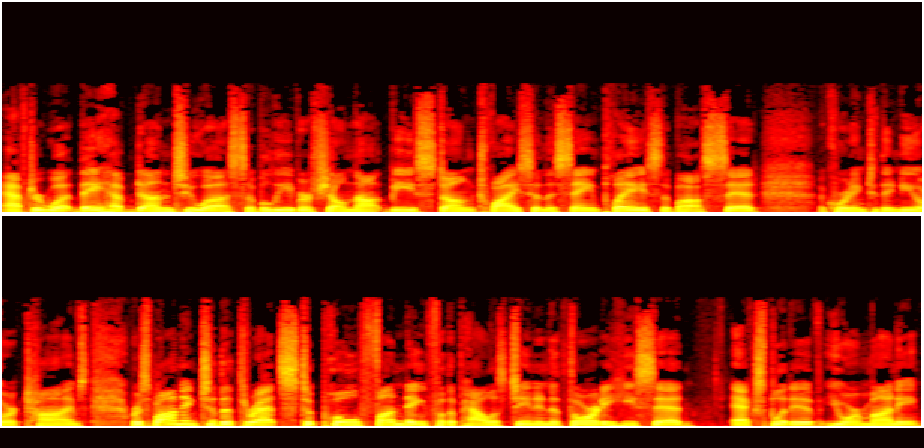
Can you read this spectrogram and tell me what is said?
after what they have done to us, a believer shall not be stung twice in the same place. Abbas said, according to the New York Times, responding to the threats to pull funding for the Palestinian Authority. He said expletive your money.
